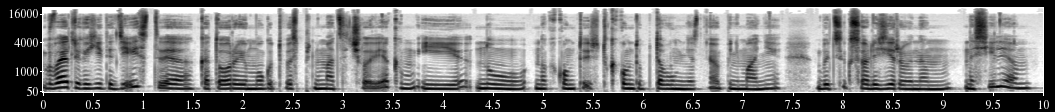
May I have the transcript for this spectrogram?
Бывают ли какие-то действия, которые могут восприниматься человеком и, ну, на каком-то, каком-то бытовом, не знаю, понимании быть сексуализированным насилием,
